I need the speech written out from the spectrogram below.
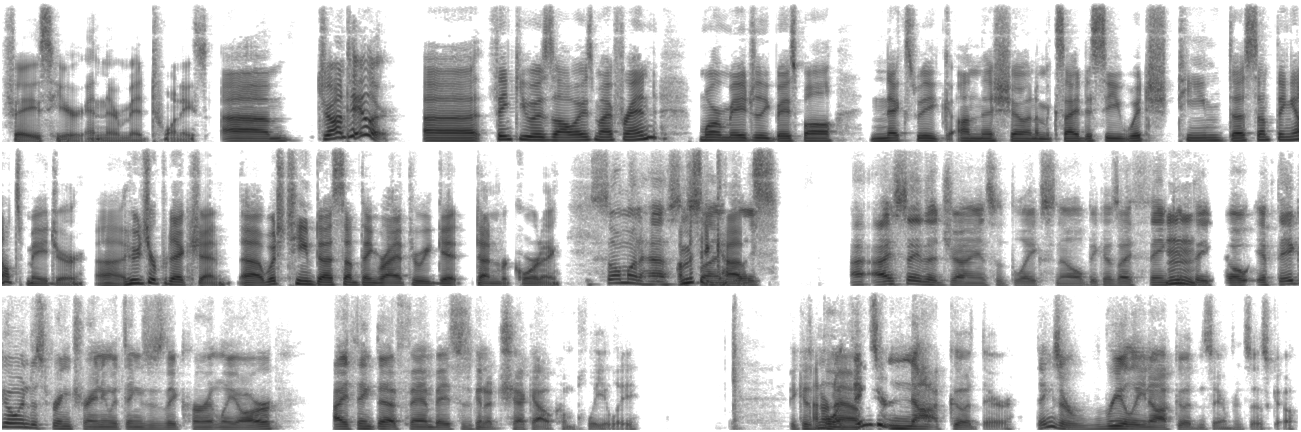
phase here in their mid twenties? Um, Jon Tayler, uh, thank you as always, my friend. More Major League Baseball next week on this show, and I'm excited to see which team does something else major. Uh, who's your prediction? Uh, which team does something right after we get done recording? Someone has to I'm gonna say Blake. Cubs. I, I say the Giants with Blake Snell because I think Mm. if they go if they go into spring training with things as they currently are, I think that fan base is going to check out completely. Because boy, know. things are not good there. Things are really not good in San Francisco.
